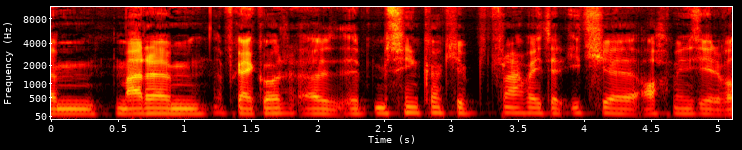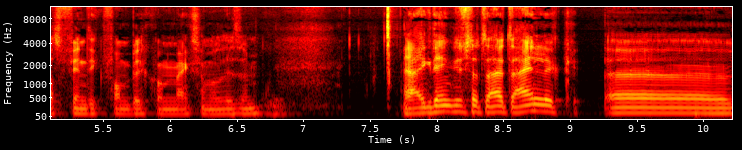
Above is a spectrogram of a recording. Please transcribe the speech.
Um, maar um, even kijken hoor. Uh, misschien kan ik je vraag beter ietsje algemeniseren. Wat vind ik van bitcoin maximalism? Ja, ik denk dus dat uiteindelijk uh,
